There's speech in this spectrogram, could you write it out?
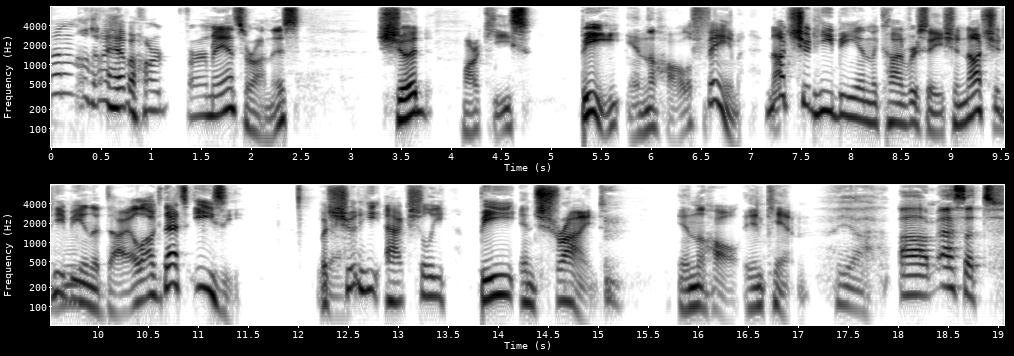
I don't know that I have a hard, firm answer on this. Should Maurkice be in the Hall of Fame? Not should he be in the conversation, not should he be in the dialogue. That's easy. But Yeah. should he actually be enshrined in the Hall in Canton? Yeah, um, that's a. T-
